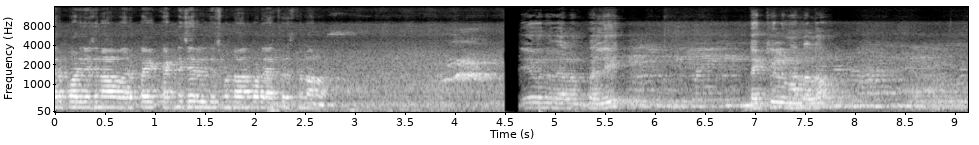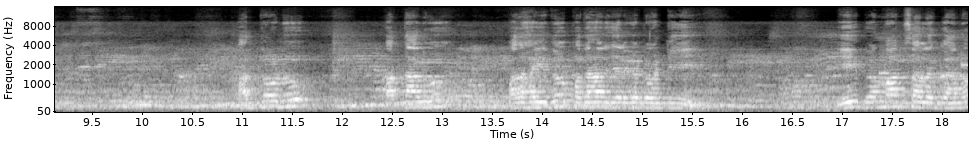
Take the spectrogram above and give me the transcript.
ఏర్పాటు చేసిన వారిపై కఠిన చర్యలు తీసుకుంటామని కూడా హెచ్చరిస్తున్నాను. దేవుని వేలంపల్లి దక్కిల్ మండలం పద్మూడు పద్నాలుగు పదహైదు పదహారు జరిగేటువంటి ఈ బ్రహ్మోత్సవాలకు గాను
